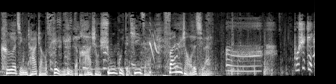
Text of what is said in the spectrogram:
柯警察长费力的爬上书柜的梯子，翻找了起来。嗯，不是这个，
